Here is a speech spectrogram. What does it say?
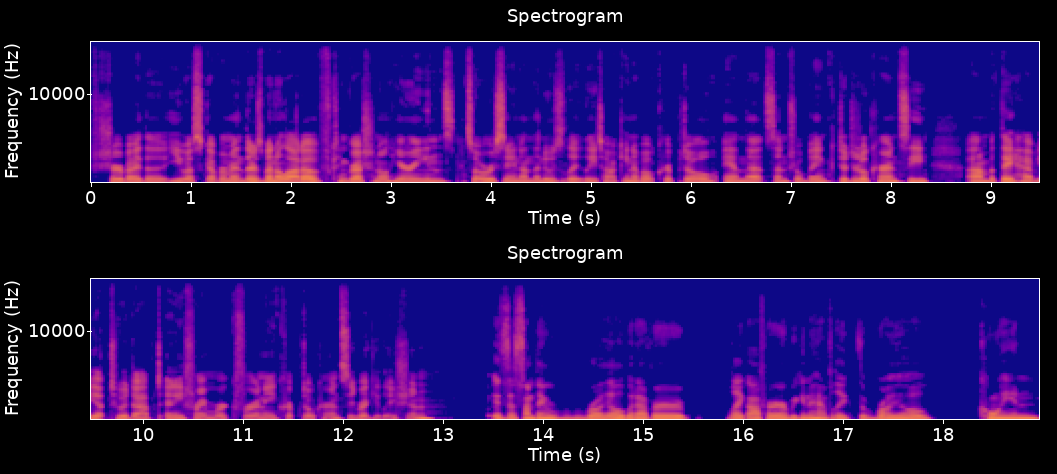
sure, by the US government. There's been a lot of congressional hearings. That's what we're seeing on the news lately, talking about crypto and that central bank digital currency. Um, but they have yet to adopt any framework for any cryptocurrency regulation. Is this something Royal would ever like offer? Are we going to have like the Royal coin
